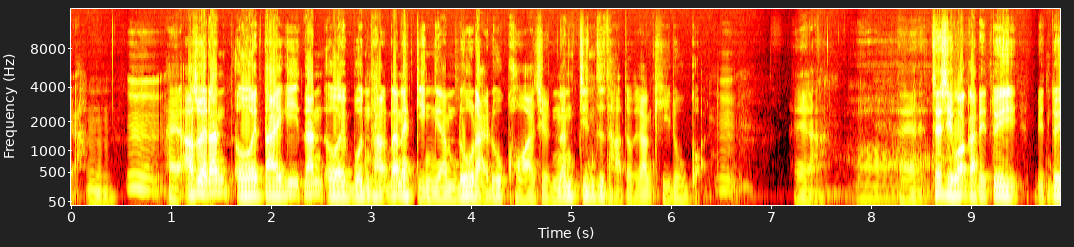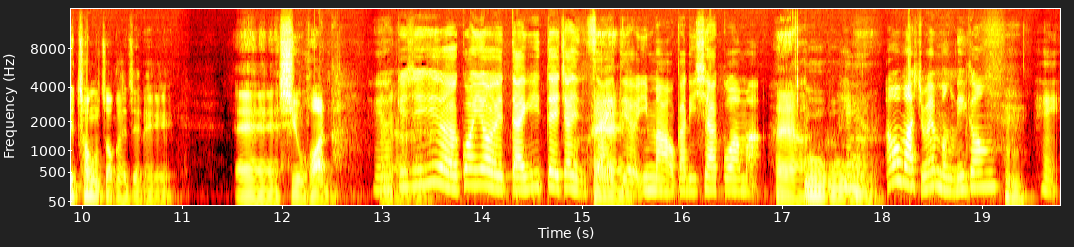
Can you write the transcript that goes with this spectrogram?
啦。嗯嗯，系啊，所以咱学的台语，咱学的文学，咱的经验愈来愈宽，就咱金字塔都会当起愈悬。嗯，系啊，哦，诶，这是我家己对面对创作的一个诶想法啦。其实迄个冠佑的台语底，才能知着，伊嘛有家己写歌嘛。系啊，有有。啊，我嘛想要问你讲，嘿。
